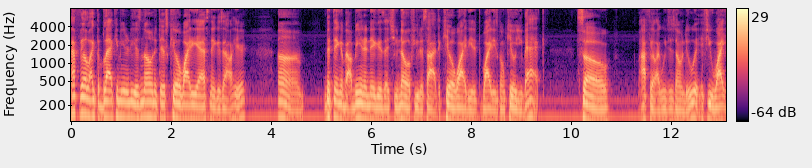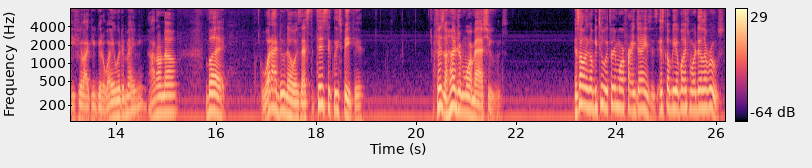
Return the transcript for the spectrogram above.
I feel like the black community is known that there's kill whitey ass niggas out here. Um, the thing about being a nigga is that you know if you decide to kill whitey, whitey's gonna kill you back. So I feel like we just don't do it. If you white, you feel like you get away with it, maybe. I don't know. But what I do know is that statistically speaking, if there's a hundred more mass shootings, it's only gonna be two or three more Frank Jameses. It's gonna be a bunch more Dylann Roofs.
